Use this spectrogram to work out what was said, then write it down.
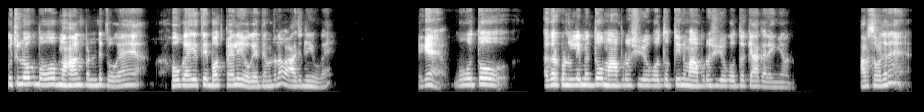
कुछ लोग बहुत महान पंडित हो गए हो गए थे बहुत पहले हो गए थे मतलब आज नहीं हो गए। ठीक है? वो तो अगर कुंडली में दो महापुरुष योग हो तो तीन महापुरुष योग हो तो क्या करेंगे मतलब आप समझ रहे हैं?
